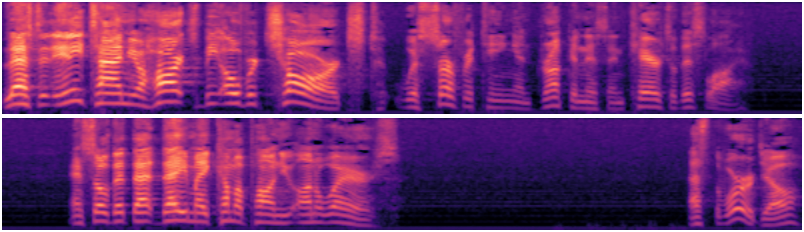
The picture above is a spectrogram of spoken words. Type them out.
lest at any time your hearts be overcharged with surfeiting and drunkenness and cares of this life, and so that that day may come upon you unawares. That's the word, y'all.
